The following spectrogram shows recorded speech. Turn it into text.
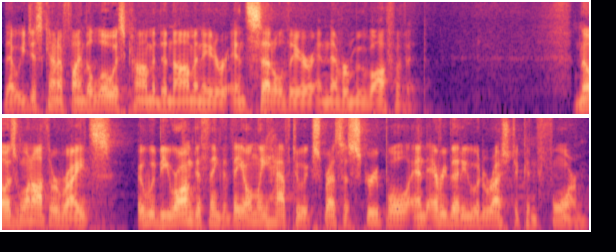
that we just kind of find the lowest common denominator and settle there and never move off of it. No, as one author writes, it would be wrong to think that they only have to express a scruple and everybody would rush to conform.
